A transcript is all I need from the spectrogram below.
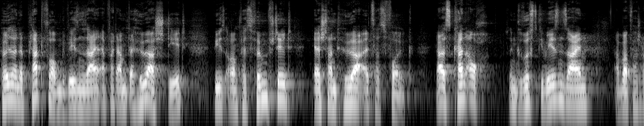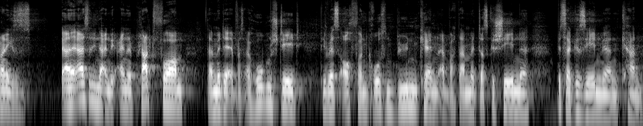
hölzerne Plattform gewesen sein, einfach damit er höher steht, wie es auch in Vers 5 steht, er stand höher als das Volk. Ja, es kann auch ein Gerüst gewesen sein, aber wahrscheinlich ist es in erster Linie eine, eine Plattform, damit er etwas erhoben steht, wie wir es auch von großen Bühnen kennen, einfach damit das Geschehene besser gesehen werden kann.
